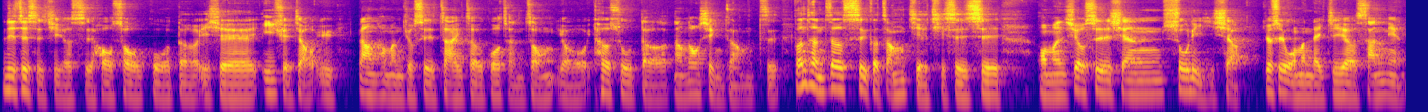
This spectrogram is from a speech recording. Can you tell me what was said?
日治时期的时候受过的一些医学教育，让他们就是在这个过程中有特殊的能动性这样子。分成这四个章节，其实是。我们就是先梳理一下，就是我们累积了三年，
